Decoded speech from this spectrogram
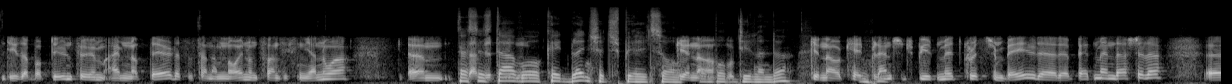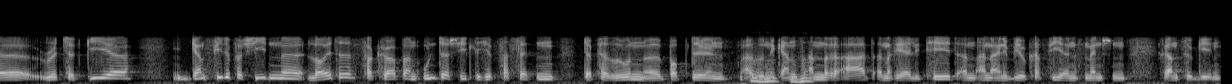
Und dieser Bob Dylan-Film I'm Not There, das ist dann am 29. Januar Ähm, das da ist da, wo Kate Blanchett spielt, so Genau. Bob Dylan, ne? Genau, Kate Blanchett spielt mit, Christian Bale, der, der Batman-Darsteller, äh, Richard Gere, ganz viele verschiedene Leute verkörpern unterschiedliche Facetten der Person äh, Bob Dylan. Also eine ganz andere Art an Realität, an, an eine Biografie eines Menschen ranzugehen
